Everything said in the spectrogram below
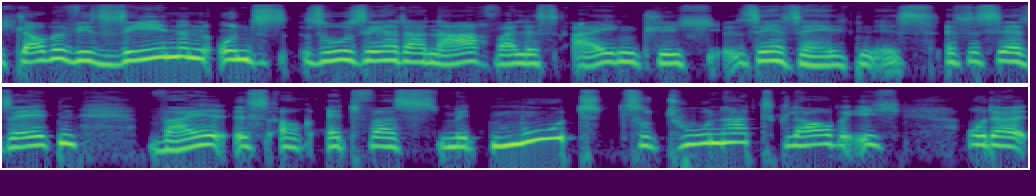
ich glaube, wir sehnen uns so sehr danach, weil es eigentlich sehr selten ist. Es ist sehr selten, weil es auch etwas mit Mut zu tun hat, glaube ich, oder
